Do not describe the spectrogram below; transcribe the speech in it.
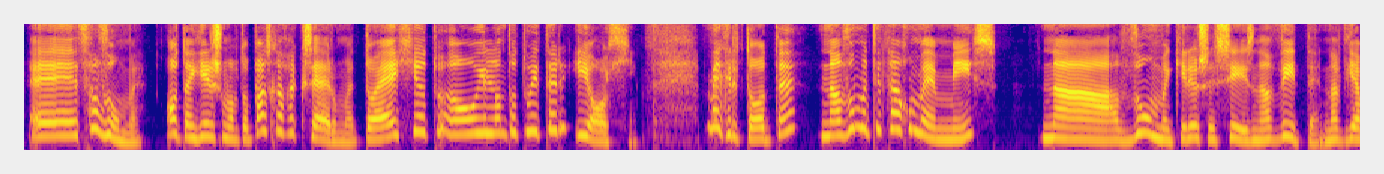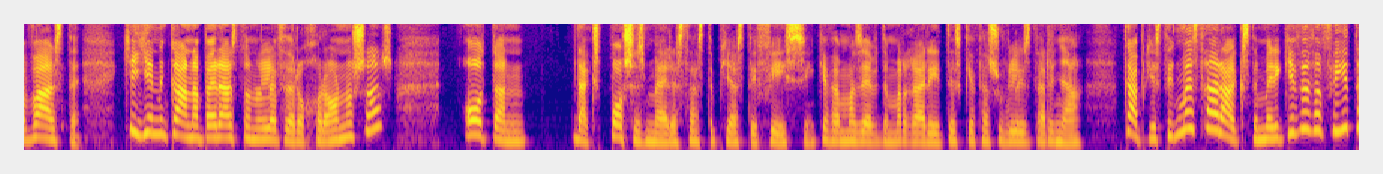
Ε, θα δούμε. Όταν γυρίσουμε από το Πάσχα θα ξέρουμε. Το έχει ο, ο Ήλον το Twitter ή όχι. Μέχρι τότε να δούμε τι θα έχουμε εμείς να δούμε κυρίως εσείς, να δείτε, να διαβάσετε και γενικά να περάσετε τον ελεύθερο χρόνο σας όταν Εντάξει, πόσες μέρες θα είστε πια στη φύση και θα μαζεύετε μαργαρίτες και θα σου βλύζετε αρνιά. Κάποιες στιγμές θα αράξετε, μερικοί δεν θα φύγετε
